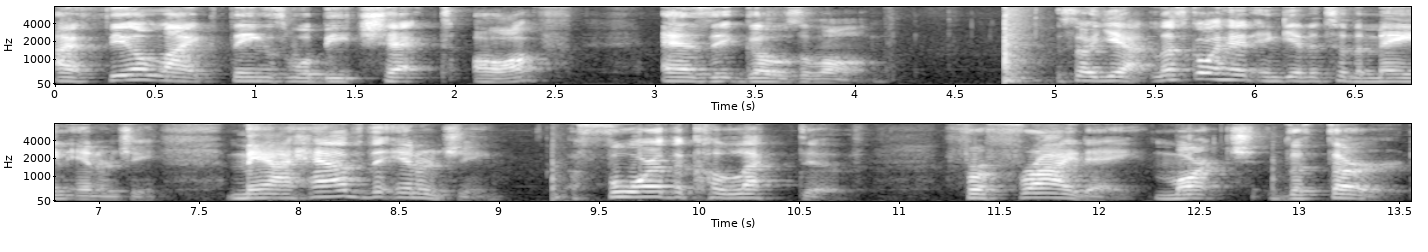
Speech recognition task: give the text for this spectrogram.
i feel like things will be checked off as it goes along. So yeah let's go ahead and get into the main energy. May i have the energy for the collective for Friday, March the 3rd.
